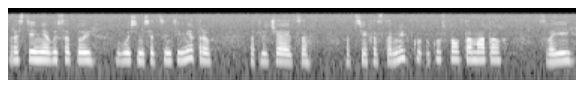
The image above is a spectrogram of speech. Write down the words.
растение высотой 80 сантиметров отличается от всех остальных кустов томатов своей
